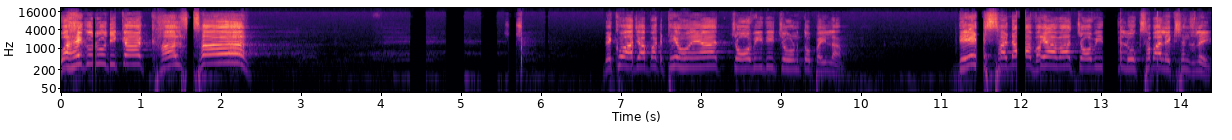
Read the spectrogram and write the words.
ਵਾਹਿਗੁਰੂ ਜੀ ਕਾ ਖਾਲਸਾ। ਦੇਖੋ, ਅੱਜ ਆਪਾਂ ਇਕੱਠੇ ਹੋਏ ਆ 24 ਦੀ ਚੋਣ ਤੋਂ ਪਹਿਲਾਂ। ਦੇਸ਼ ਸਾਡਾ ਵਧਿਆ ਵਾ 24 ਲੋਕ ਸਭਾ ਇਲੈਕਸ਼ਨਸ ਲਈ।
